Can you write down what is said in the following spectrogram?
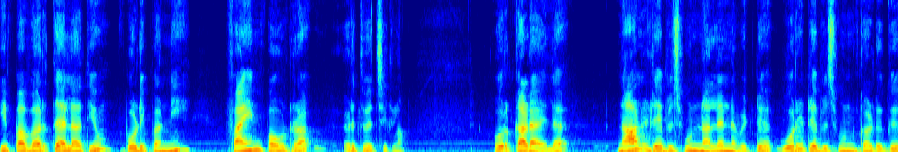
இப்போ வறுத்த எல்லாத்தையும் பொடி பண்ணி ஃபைன் பவுட்ராக எடுத்து வச்சுக்கலாம். ஒரு கடாயில் நாலு டேபிள் ஸ்பூன் நல்லெண்ணெய் விட்டு ஒரு டேபிள் ஸ்பூன் கடுகு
